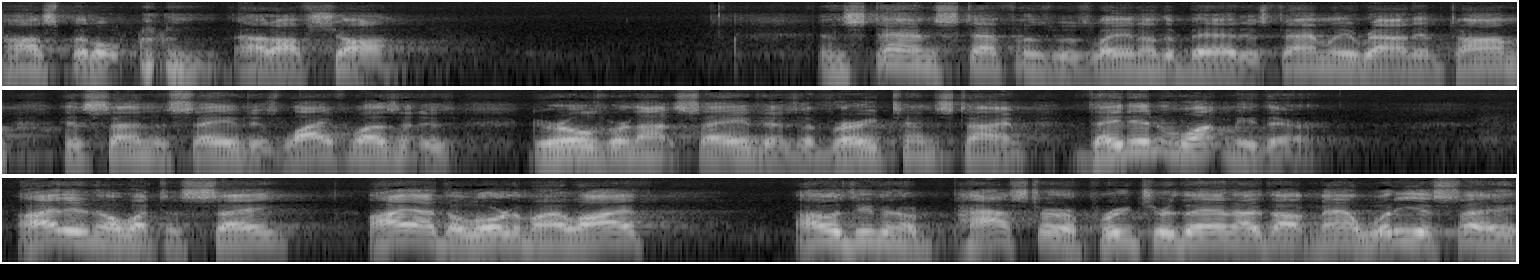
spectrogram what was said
hospital out off Shaw. And Stan Stephens was laying on the bed, his family around him. Tom, his son, was saved. His wife wasn't. His girls were not saved. It was a very tense time. They didn't want me there. I didn't know what to say. I had the Lord in my life. I was even a pastor, a preacher then. I thought, man, what do you say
